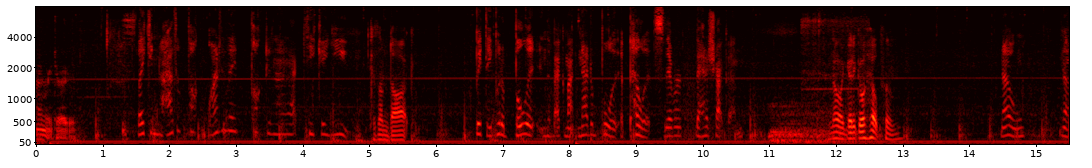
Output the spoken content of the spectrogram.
I'm retarded. Like, and how the fuck? Why did they fuck did I not TKU? Cause I'm Doc. But they put a bullet in the back of my not a bullet, a pellets. They were they had a shotgun. No, I gotta go help him. No, no,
